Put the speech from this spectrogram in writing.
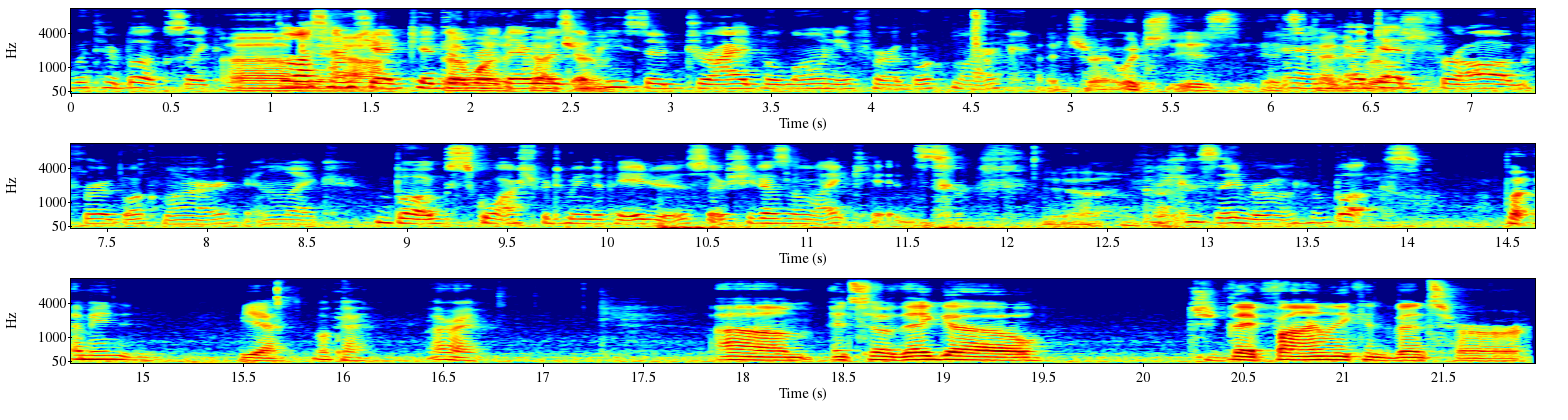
with her books. Like Oh, the last time she had kids over, there was a piece of dried bologna for a bookmark, That's right. Which is it's and kind a of dead frog for a bookmark, and like bugs squashed between the pages. So she doesn't like kids Yeah. Okay. because they ruin her books. But I mean, yeah. Okay. All right. Um, and so they go. They finally convince her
